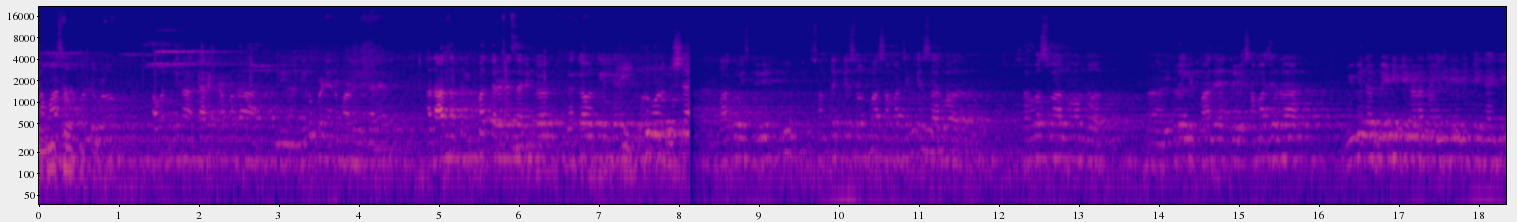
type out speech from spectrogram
ಸಮಾಜದ ಬಂಧುಗಳು ಅವತ್ತಿನ ಕಾರ್ಯಕ್ರಮದ ನಿರೂಪಣೆಯನ್ನು ಮಾಡಲಿದ್ದಾರೆ ಅದಾದ ನಂತರ ಇಪ್ಪತ್ತೆರಡನೇ ತಾರೀಕು ಗಂಗಾವತಿಯಲ್ಲಿ ಗುರುಗಳು ವಿಷಯ ಭಾಗವಹಿಸ್ತೀವಿ. ಸ್ವಂತಕ್ಕೆ ಸ್ವಲ್ಪ ಸಮಾಜಕ್ಕೆ ಸರ್ವ ಸರ್ವಸ್ವ ಅನ್ನೋ ಒಂದು ಇದರಲ್ಲಿ ಪಾದಯಾತ್ರೆ ಸಮಾಜದ ವಿವಿಧ ಬೇಡಿಕೆಗಳನ್ನು ಈಡೇರಿಕೆಗಾಗಿ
